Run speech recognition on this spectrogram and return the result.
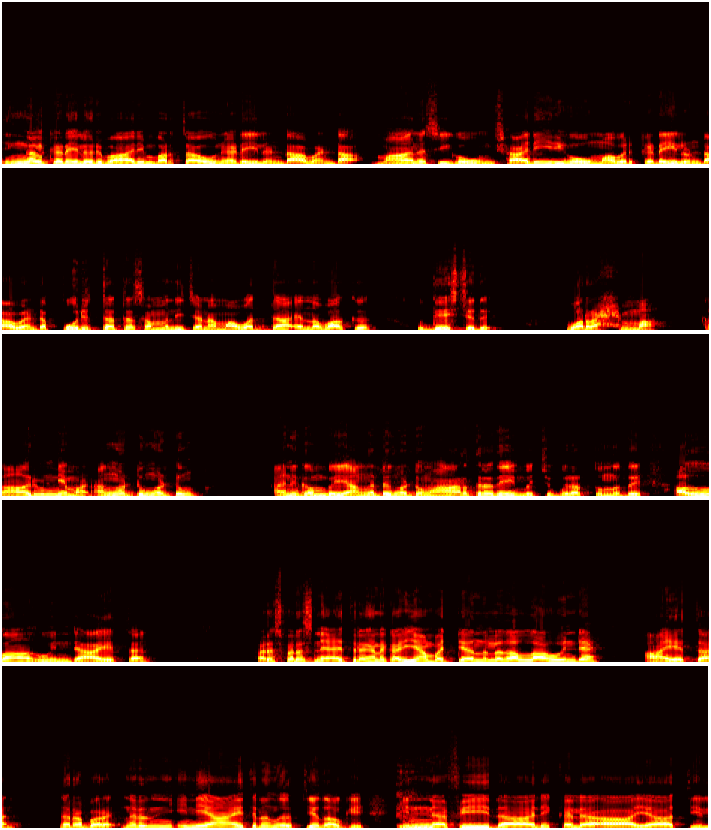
നിങ്ങൾക്കിടയിൽ ഒരു ഭാര്യയും ഭർത്താവിനും ഇടയിൽ ഉണ്ടാവേണ്ട മാനസികവും ശാരീരികവും അവർക്കിടയിൽ ഉണ്ടാവേണ്ട പൊരുത്തത്തെ സംബന്ധിച്ചാണ് മവദ്ധ എന്ന വാക്ക് ഉദ്ദേശിച്ചത്. വറഹ്മ കാരുണ്യമാണ്. അങ്ങോട്ടും ഇങ്ങോട്ടും അനുകമ്പയും അങ്ങോട്ടും ഇങ്ങോട്ടും ആർദ്രതയും വെച്ച് പുലർത്തുന്നത് അള്ളാഹുവിന്റെ ആയത്താൻ. പരസ്പര സ്നേഹത്തിൽ അങ്ങനെ കഴിയാൻ പറ്റുക എന്നുള്ളത് അള്ളാഹുവിന്റെ ആയത്താൻ. നിറ പറ ഇനി ആയത്തിന് നിർത്തിയത് നോക്കി ഇന്ന ഫീദാലിക്കല ആയാത്തിൽ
